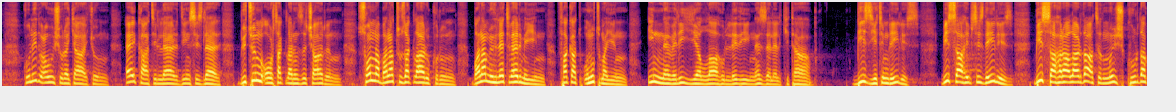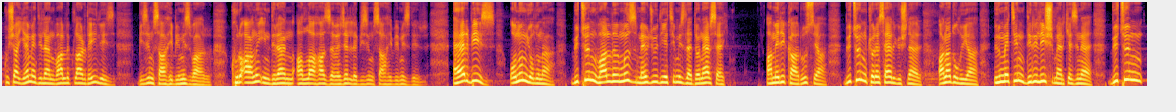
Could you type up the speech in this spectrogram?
قُلِ ادْعُوا شُرَكَاءَكُمْ Ey katiller, dinsizler, bütün ortaklarınızı çağırın. Sonra bana tuzaklar kurun. Bana mühlet vermeyin. Fakat unutmayın. İnne veliyyallahu lezî nezzelel kitab. Biz yetim değiliz. Biz sahipsiz değiliz. Biz sahralarda atılmış, kurda kuşa yem edilen varlıklar değiliz. Bizim sahibimiz var. Kur'an'ı indiren Allah Azze ve Celle bizim sahibimizdir. Eğer biz onun yoluna bütün varlığımız mevcudiyetimizle dönersek, Amerika, Rusya, bütün küresel güçler Anadolu'ya, ümmetin diriliş merkezine, bütün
